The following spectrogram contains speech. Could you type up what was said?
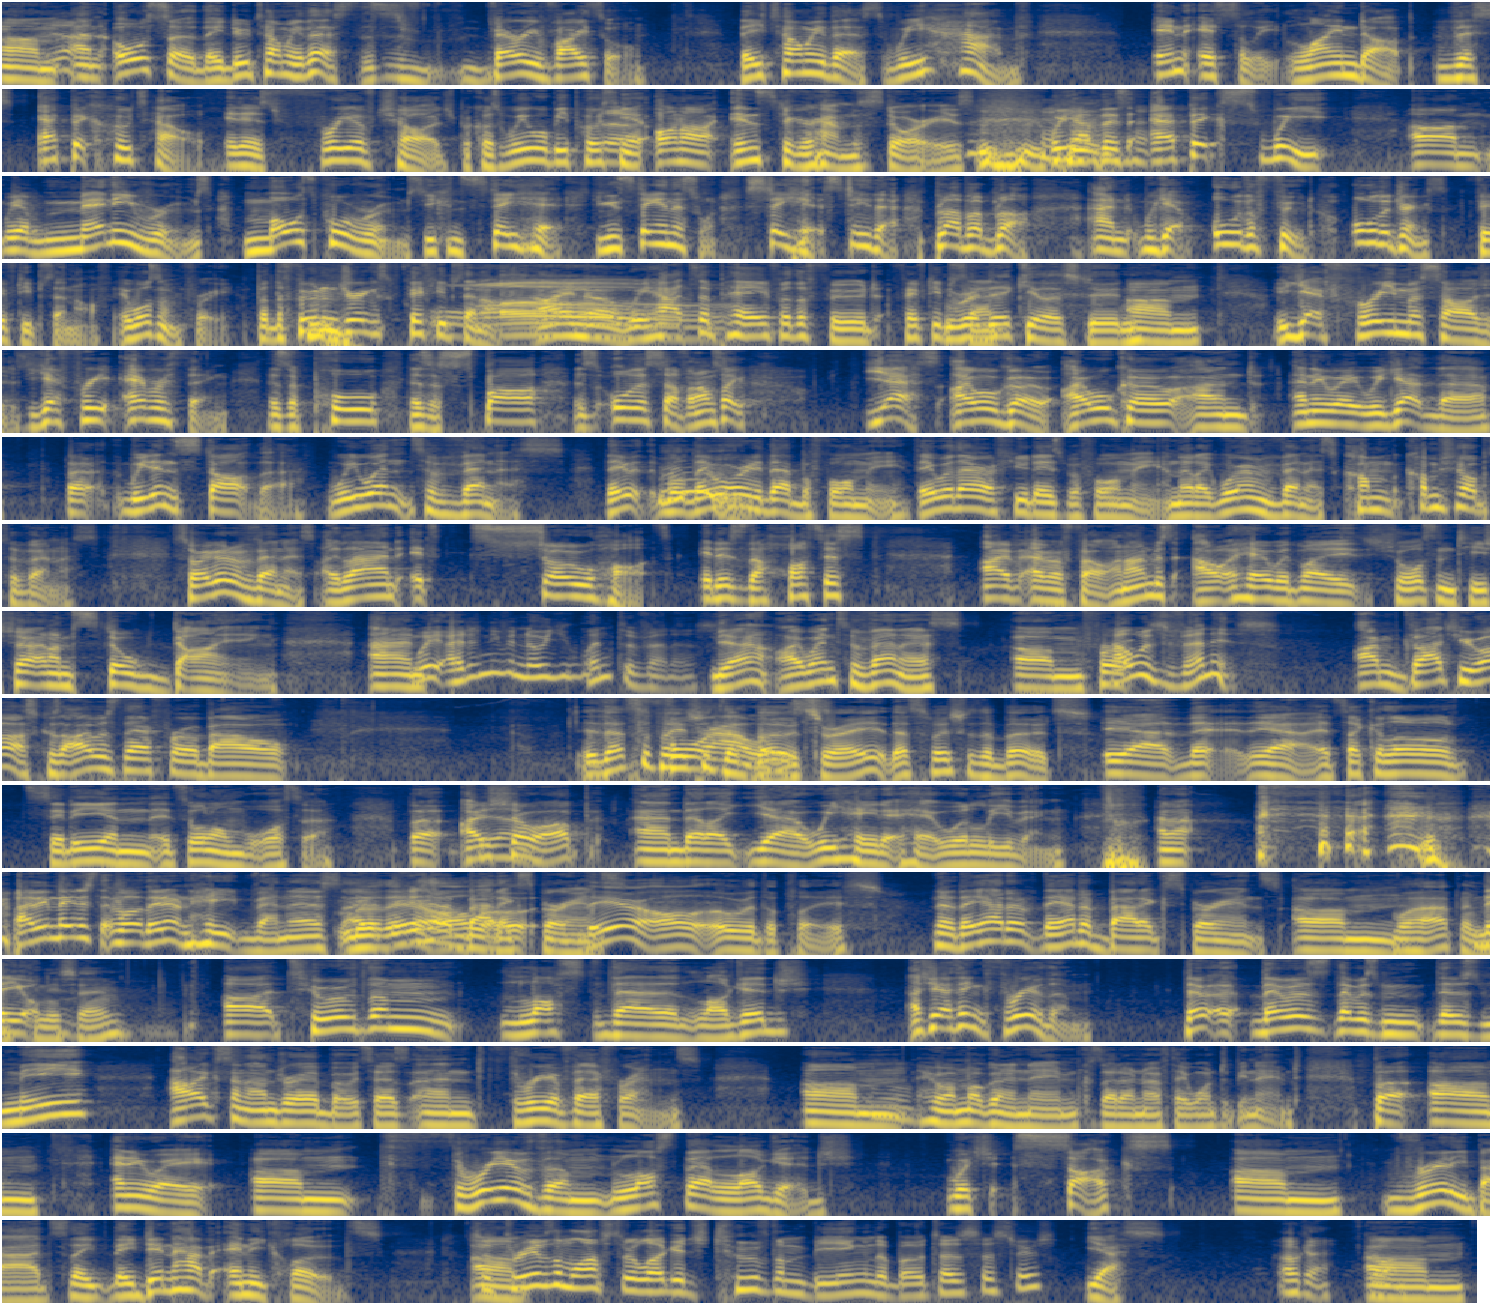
Um, Yeah. and also they do tell me this. This is very vital. They tell me this. We have in Italy lined up this epic hotel. It is free of charge because we will be posting Yeah. it on our Instagram stories. we have this epic suite. Um, we have many rooms, multiple rooms. You can stay here. You can stay in this one. Stay here. Stay there. Blah blah blah. And we get all the food, all the drinks, fifty percent off. It wasn't free, but the food and drinks, fifty percent off. I know we had to pay for the food, fifty percent. Ridiculous, dude. Um, you get free massages. You get free everything. There's a pool. There's a spa. There's all this stuff. And I was like, yes, I will go. I will go. And anyway, we get there, but we didn't start there. We went to Venice. They well, they were already there before me. They were there a few days before me, and they're like, "We're in Venice. Come, come, show up to Venice." So I go to Venice. I land. It's so hot. It is the hottest I've ever felt, and I'm just out here with my shorts and t-shirt, and I'm still dying. And Wait, I didn't even know you went to Venice. yeah, I went to Venice. Um, for How was Venice? I'm glad you asked because I was there for about That's the place four with the boats, right? That's the place with the boats. yeah, the, yeah. It's like a little city and it's all on water. But I Yeah. show up and they're like, "Yeah, we hate it here. We're leaving." And I, I think they just well, they don't hate Venice. I- they they just are had a all bad o- experience. They are all over the place. No, they had a they had a bad experience. Um, What happened? They- Can you say? uh, two of them lost their luggage. Actually, I think three of them. There, there was there was there was me, Alex, and Andrea Botez, and three of their friends, um, who I'm not going to name because I don't know if they want to be named. But um, anyway, um, three of them lost their luggage, which sucks. Um, really bad. So they they didn't have any clothes. So Um, three of them lost their luggage. Two of them being the Botez sisters. Yes. Okay. go on. um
